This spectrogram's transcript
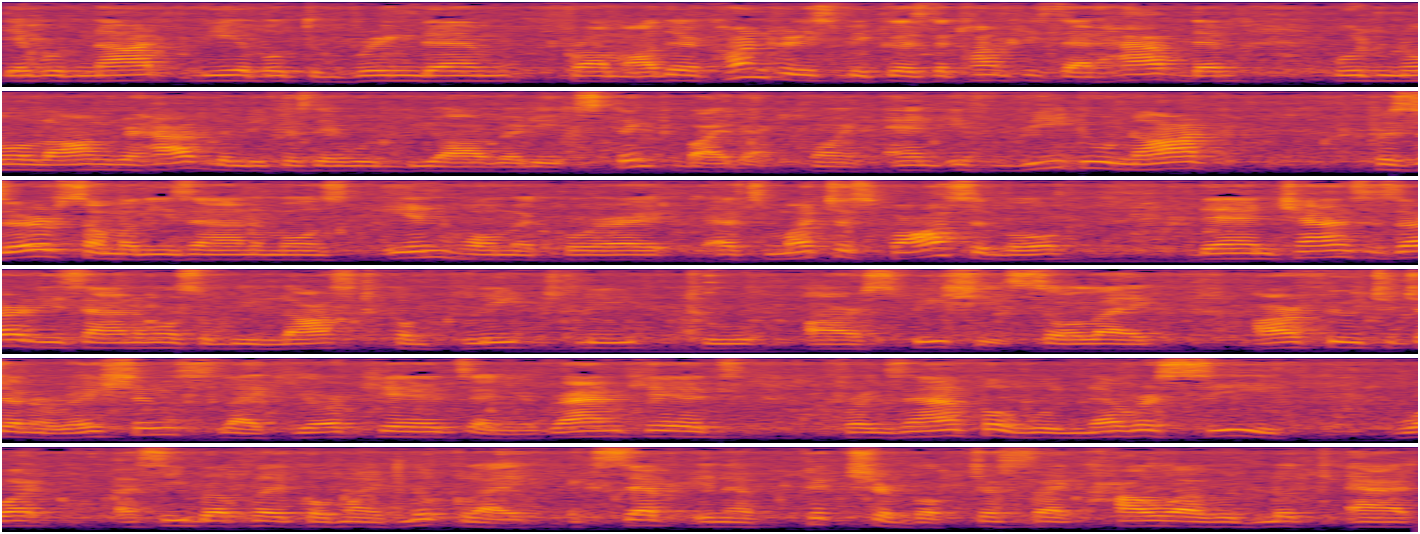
They would not be able to bring them from other countries because the countries that have them would no longer have them because they would be already extinct by that point. And if we do not preserve some of these animals in home aquaria as much as possible, then chances are these animals will be lost completely to our species. So, like our future generations, like your kids and your grandkids, for example, will never see what a zebra pleco might look like, except in a picture book, just like how I would look at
